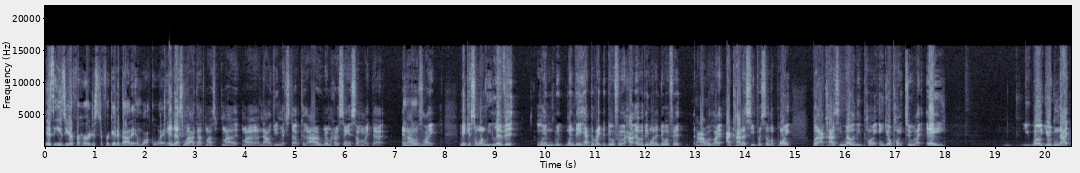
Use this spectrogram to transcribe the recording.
It's easier for her just to forget about it and walk away. And that's where I got my my my analogy mixed up because I remember her saying something like that, and I was mm-hmm. like making someone relive it when when they have the right to do with it, however they want to do with it. I mm-hmm. was like, I kind of see Priscilla point, but I kind of see Melody point and your point too. Like, a, you, well, you're not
